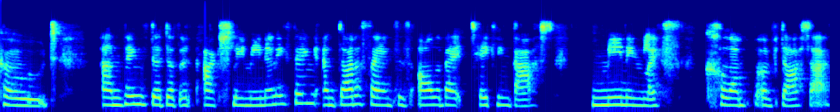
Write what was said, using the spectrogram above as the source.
code and things that doesn't actually mean anything. And data science is all about taking that meaningless clump of data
